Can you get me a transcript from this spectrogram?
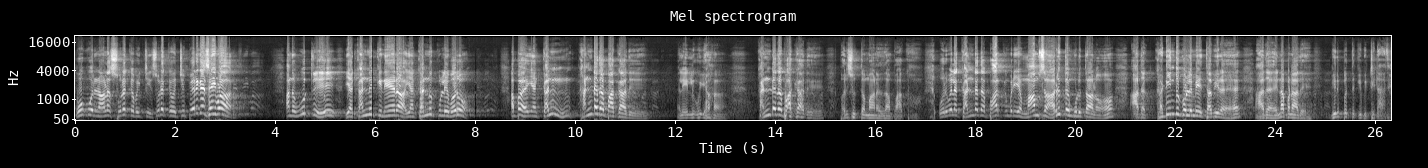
ஒவ்வொரு நாளும் சுரக்க வச்சு சுரக்க வச்சு பெருக செய்வார். அந்த ஊற்று என் கண்ணுக்கு நேராக என் கண்ணுக்குள்ளே வரும். அப்போ என் கண் கண்டதை பார்க்காது. அல்லேலூயா கண்டதை பார்க்காது. பரிசுத்தமானது தான் பார்க்கும். ஒருவேளை கண்டதை பார்க்கும்படிய மாம்சம் அழுத்தம் கொடுத்தாலும் அதை கடிந்து கொள்ளுமே தவிர அதை என்ன பண்ணாது? விருப்பத்துக்கு விட்டுடாது.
